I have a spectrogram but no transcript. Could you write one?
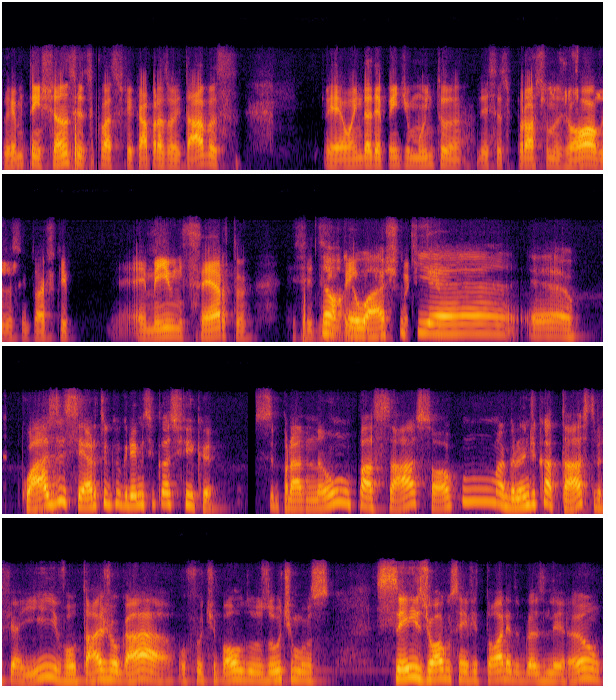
Grêmio tem chance de se classificar para as oitavas? É, ou ainda depende muito desses próximos jogos? Assim, tu acha que é meio incerto esse Não, eu acho que é, é quase certo que o Grêmio se classifica para não passar só com uma grande catástrofe aí, voltar a jogar o futebol dos últimos seis jogos sem vitória do Brasileirão.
